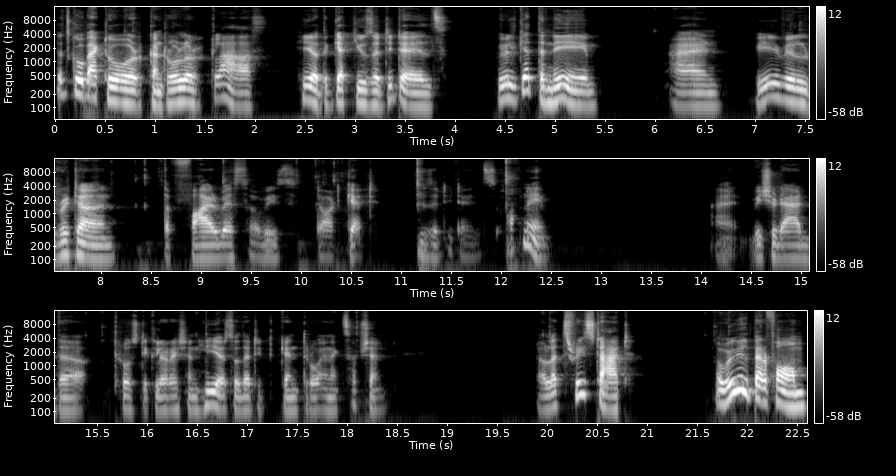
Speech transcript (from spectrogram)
Let's go back to our controller class. Here the get user details. We will get the name and we will return the Firebase service dot get user details of name. And we should add the throws declaration here so that it can throw an exception. Now let's restart. Now we will perform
